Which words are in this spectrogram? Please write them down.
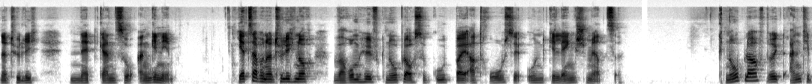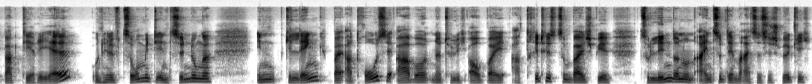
natürlich nicht ganz so angenehm. Jetzt aber natürlich noch, warum hilft Knoblauch so gut bei Arthrose und Gelenkschmerzen? Knoblauch wirkt antibakteriell und hilft somit, die Entzündungen im Gelenk bei Arthrose, aber natürlich auch bei Arthritis zum Beispiel zu lindern und einzudämmen. Also es ist wirklich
